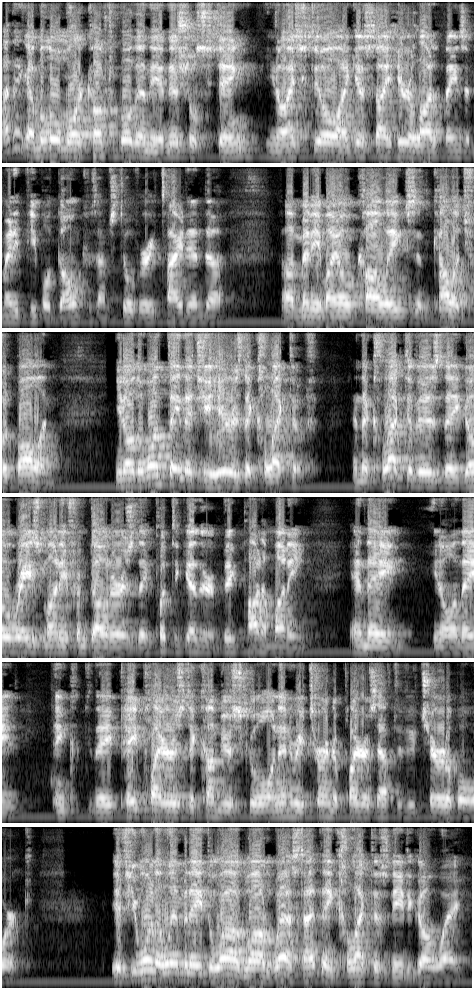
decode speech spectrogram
I think I'm a little more comfortable than the initial sting. You know, I still, I guess, I hear a lot of things that many people don't because I'm still very tied into uh, many of my old colleagues in college football. And you know, the one thing that you hear is the collective, and the collective is they go raise money from donors, they put together a big pot of money, and they, you know, and they they pay players to come to your school, and in return, the players have to do charitable work if you want to eliminate the wild, wild west, I think collectives need to go away.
